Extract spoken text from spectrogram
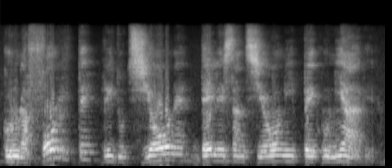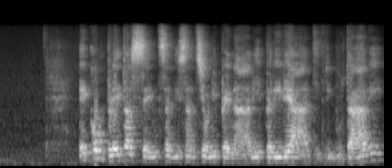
con una forte riduzione delle sanzioni pecuniarie e completa assenza di sanzioni penali per i reati tributari,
